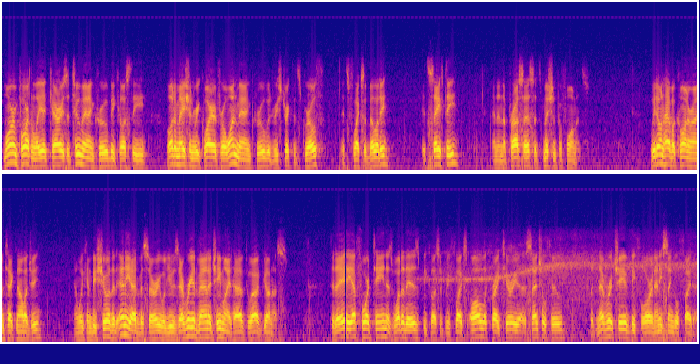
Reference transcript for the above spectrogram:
More importantly, it carries a two-man crew because the automation required for a one-man crew would restrict its growth, its flexibility, its safety, and in the process, its mission performance. We don't have a corner on technology, and we can be sure that any adversary will use every advantage he might have to outgun us. Today, the F-14 is what it is because it reflects all the criteria essential to, but never achieved before in any single fighter.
